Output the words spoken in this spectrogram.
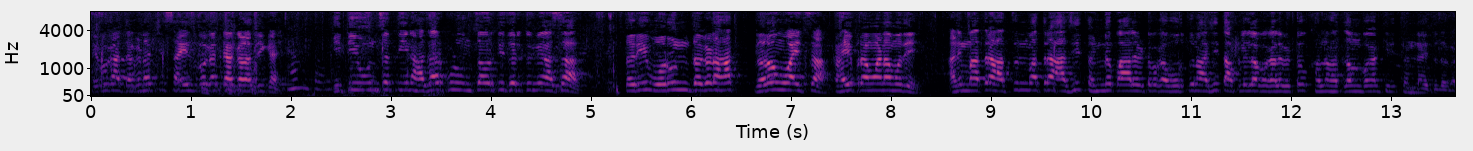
हे बघा दगडाची साईज बघा त्या काळातली काय किती उंच? तीन हजार फूट उंचावरती जरी तुम्ही असाल तरी वरून दगड हा गरम व्हायचा काही प्रमाणामध्ये. आणि मात्र आतून मात्र आजही थंड पाहायला भेटतो बघा. वरतून आजही तापलेला बघायला भेटतो. खालून हात लावून बघा किती थंड आहे तो दगड.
